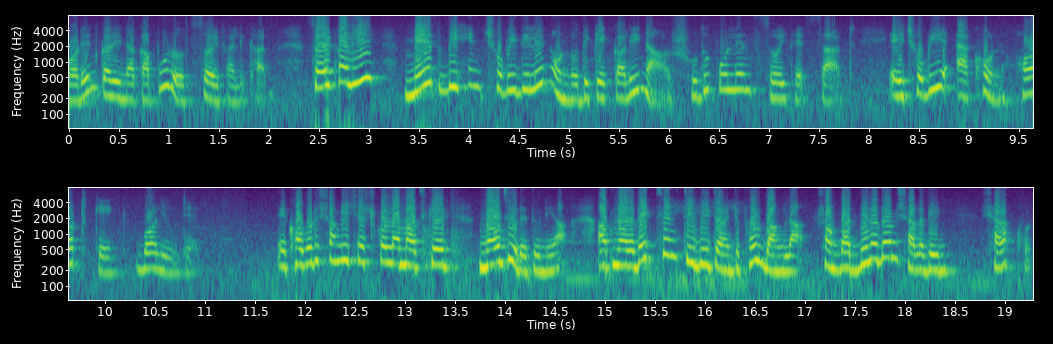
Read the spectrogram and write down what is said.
করেন করিনা কাপুর ও সৈফ আলী খান। সৈফ আলী, মেদবিহীন ছবি দিলেন অন্যদিকে করিনা শুধু পড়লেন সৈফের শার্ট এই ছবি এখন হট কেক বলিউডের এ খবরের সঙ্গে শেষ করলাম আজকের নজরে দুনিয়া। আপনারা দেখছেন টিভি টোয়েন্টি বাংলা। সংবাদ বিনোদন সারাদিন সারাক্ষণ।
